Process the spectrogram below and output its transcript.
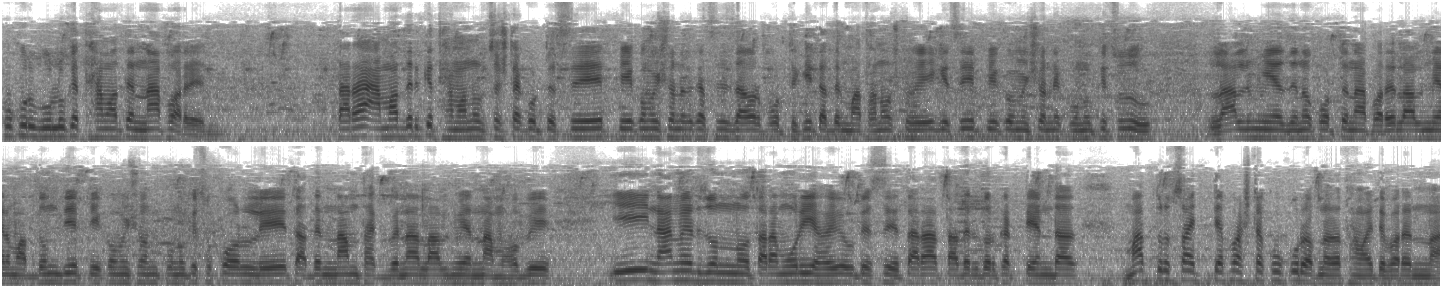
কুকুরগুলোকে থামাতে না পারেন, তারা আমাদেরকে থামানোর চেষ্টা করতেছে। পে কমিশনের কাছে যাওয়ার পর থেকেই তাদের মাথা নষ্ট হয়ে গেছে। পে কমিশনে কোনো কিছু লাল মিয়া যেন করতে না পারে। লাল মিয়ার মাধ্যম দিয়ে পে কমিশন কোনো কিছু করলে তাদের নাম থাকবে না, লাল মিয়ার নাম হবে। এই নামের জন্য তারা মরিয়া হয়ে উঠেছে, তারা তাদের দরকার টেন্ডার মাত্র চারটা, পাঁচটা কুকুর আপনারা থামাইতে পারেন না,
